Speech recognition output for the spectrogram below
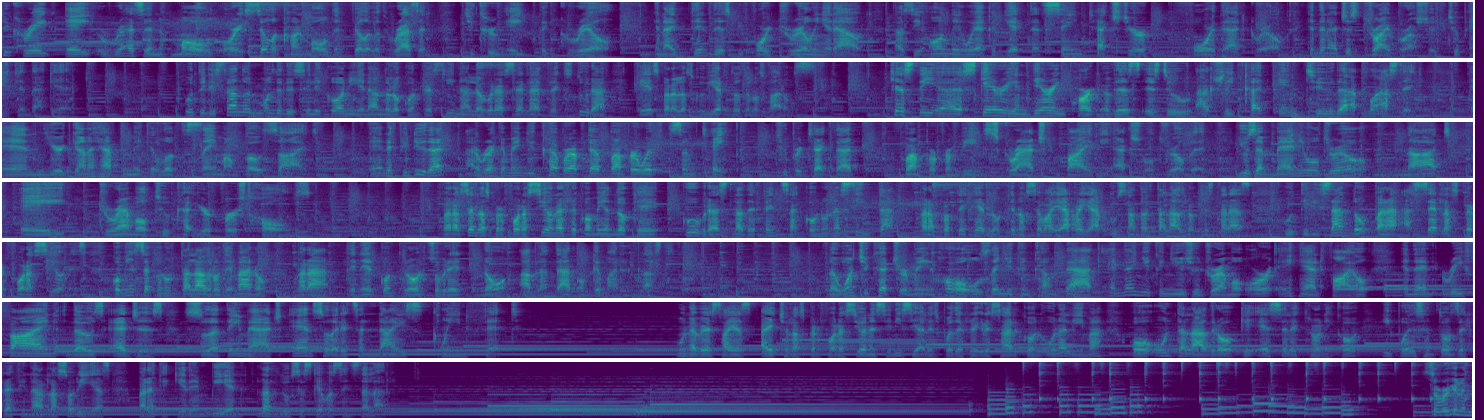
To create a resin mold or a silicone mold and fill it with resin to create the grill. And I did this before drilling it out. That's the only way I could get that same texture for that grill. And then I just dry brush it to paint it back in. Utilizando un molde de silicón y llenándolo con resina, logré hacer la textura que es para los cubiertos de los faros. Guess the uh, scary and daring part of this is to actually cut into that plastic and you're gonna have to make it look the same on both sides. And if you do that, I recommend you cover up that bumper with some tape to protect that bumper from being scratched by the actual drill bit. Use a manual drill, not a Dremel to cut your first holes. Para hacer las perforaciones recomiendo que cubras la defensa con una cinta para protegerlo que no se vaya a rayar usando el taladro que estarás utilizando para hacer las perforaciones. Comienza con un taladro de mano para tener control sobre no ablandar o quemar el plástico. Now once you cut your main holes, then you can come back and then you can use your Dremel or a hand file and then refine those edges so that they match and so that it's a nice clean fit. Una vez hayas hecho las perforaciones iniciales, puedes regresar con una lima o un taladro que es electrónico y puedes entonces refinar las orillas para que queden bien las luces que vas a instalar.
